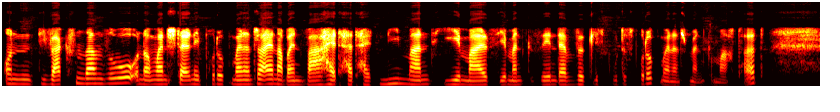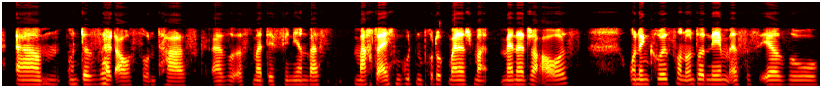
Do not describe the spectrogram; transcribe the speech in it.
und die wachsen dann so und irgendwann stellen die Produktmanager ein, aber in Wahrheit hat halt niemand jemals jemand gesehen, der wirklich gutes Produktmanagement gemacht hat. Ähm, und das ist halt auch so ein Task. Also erstmal definieren, was macht eigentlich einen guten Produktmanager aus. Und in größeren Unternehmen ist es eher so,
